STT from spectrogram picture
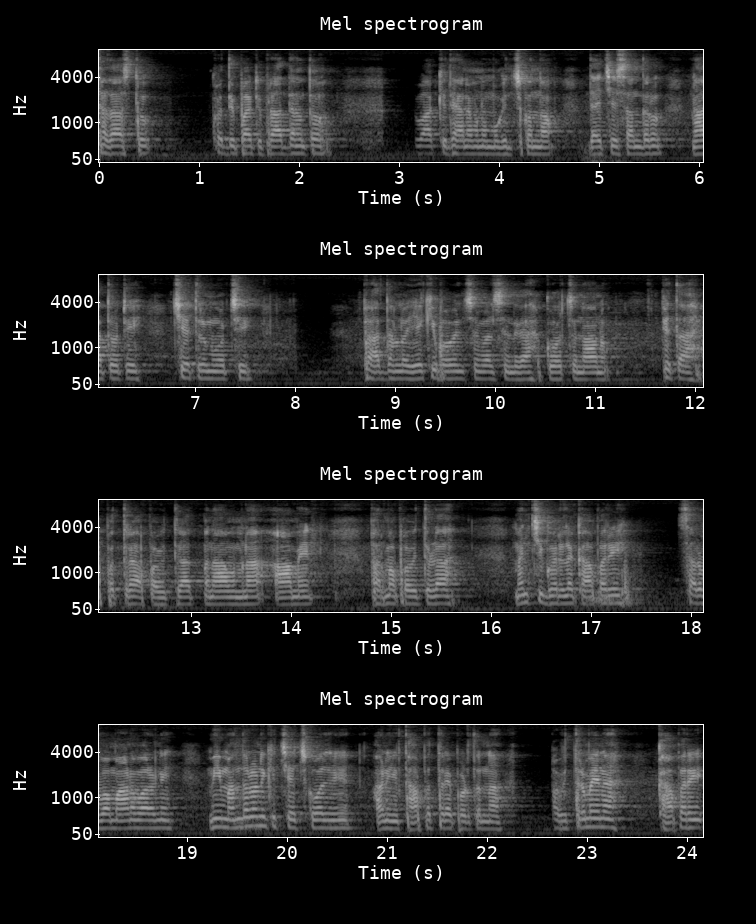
తదాస్తు. కొద్దిపాటి ప్రార్థనతో వాక్య ధ్యానమును ముగించుకుందాం. దయచేసి అందరూ నాతోటి చేతులు మూర్చి ప్రార్థనలో ఏకీభవించవలసిందిగా కోరుచున్నాను. పిత పుత్ర పవిత్రాత్మనామమున ఆమె పరమ పవిత్రుడా మంచి గొర్రెల కాపరి సర్వ మానవాలని మీ మందలోనికి చేర్చుకోవాలి అని తాపత్రయపడుతున్న పవిత్రమైన కాపరి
